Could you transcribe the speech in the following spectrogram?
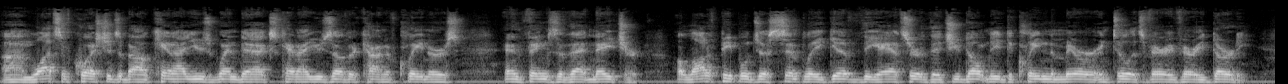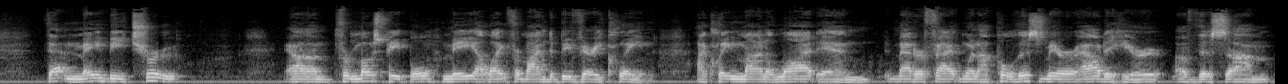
Um, lots of questions about can I use Windex, can I use other kind of cleaners, and things of that nature. A lot of people just simply give the answer that you don't need to clean the mirror until it's very, very dirty. That may be true. Um, for most people, me, I like for mine to be very clean. I clean mine a lot, and matter of fact, when I pull this mirror out of here of this um,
